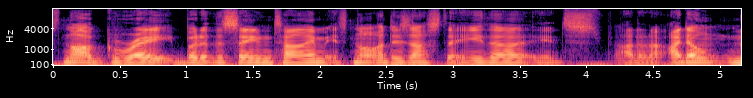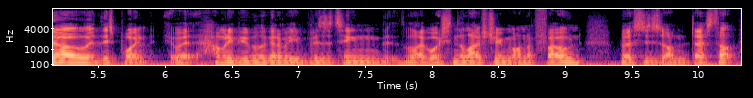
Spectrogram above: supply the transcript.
It's not great, but at the same time, it's not a disaster either. It's, I don't know. I don't know at this point how many people are going to be visiting, like watching the live stream on a phone versus on a desktop.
